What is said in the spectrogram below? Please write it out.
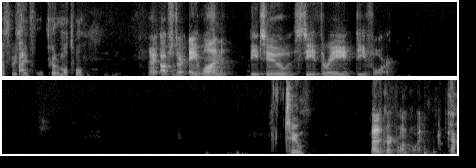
Let's be Five. safe. Let's go to multiple. All right, options are A1, B2, C3, D4. Two. That is correct for one point. Okay,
